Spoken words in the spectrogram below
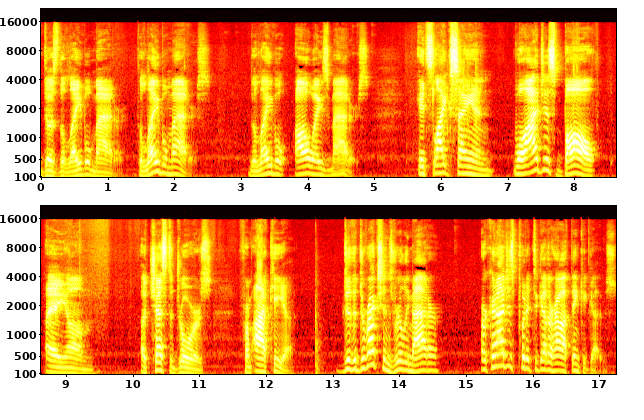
Does the label matter? The label matters. The label always matters. It's like saying, "Well, I just bought a um a chest of drawers from IKEA. Do the directions really matter? Or can I just put it together how I think it goes?"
